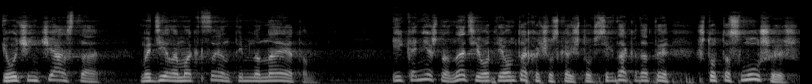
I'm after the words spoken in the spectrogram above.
И очень часто мы делаем акцент именно на этом. И, конечно, знаете, вот я вам так хочу сказать, что всегда, когда ты что-то слушаешь,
